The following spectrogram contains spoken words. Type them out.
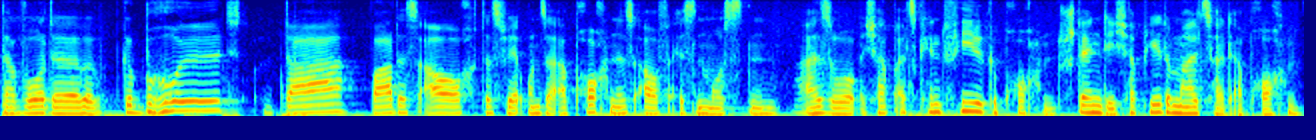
da wurde gebrüllt. Da war das auch, dass wir unser Erbrochenes aufessen mussten. Also ich habe als Kind viel gebrochen, ständig. Ich habe jede Mahlzeit erbrochen.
